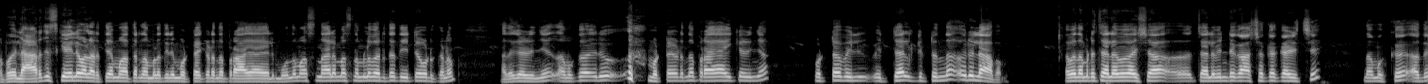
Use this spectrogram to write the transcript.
അപ്പോൾ ലാർജ് സ്കെയിൽ വളർത്തിയാൽ മാത്രം നമ്മളിതിന് മുട്ടയിക്കിടുന്ന പ്രായമായാലും മൂന്ന് മാസം നാല് മാസം നമ്മൾ വെറുതെ തീറ്റ കൊടുക്കണം. അത് കഴിഞ്ഞ് നമുക്ക് ഒരു മുട്ടയിടുന്ന പ്രായമായി കഴിഞ്ഞാൽ മുട്ട വിൽ വിറ്റാൽ കിട്ടുന്ന ഒരു ലാഭം. അപ്പോൾ നമ്മുടെ ചിലവ് കാശ ചിലവിന്റെ കാശൊക്കെ കഴിച്ച് നമുക്ക് അത്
